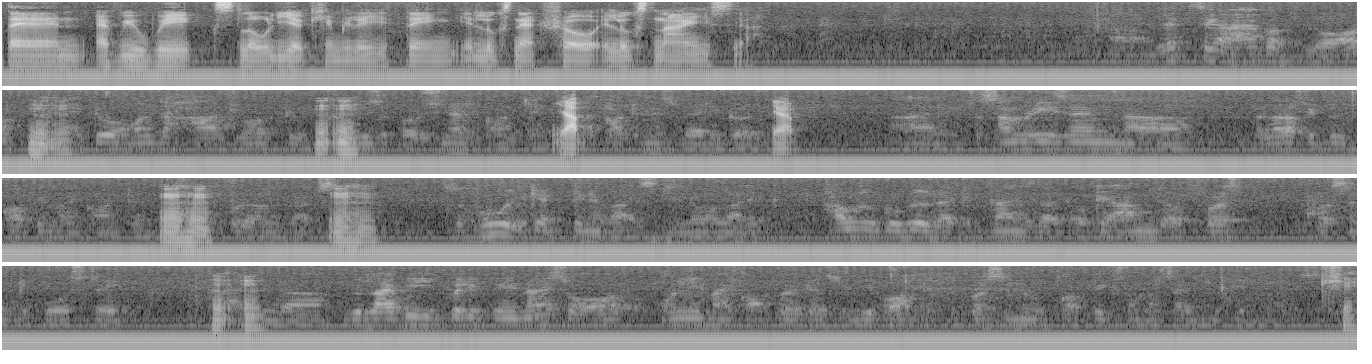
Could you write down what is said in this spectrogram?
10 every week, slowly accumulating, it looks natural, it looks nice. Yeah. Let's say I have a blog and Mm-mm. I do all the hard work to Mm-mm. produce original content. Yep. The content is very good. Yep. And for some reason, uh, a lot of people copy my content Mhm. and put it on the website. Mhm. So who will get penalized? You know, like how will Google recognize that? Okay, I'm the first person to post it, and uh, will I be equally penalized, or only my competitors will be, or the person who copied from my site will be penalized? Okay,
